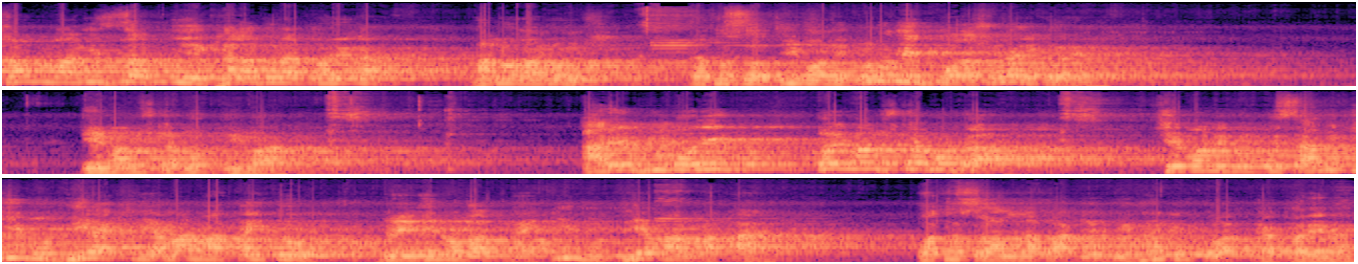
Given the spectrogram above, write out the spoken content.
সম্মান, ইজ্জত নিয়ে খেলাধুলা করে না। ভালো মানুষ, অথচ জীবনে কোনোদিন পড়াশোনাই করে না। এই মানুষটা বুদ্ধিমান। আর বিপরীত, ওই মানুষটা বোকা। সে মনে করতেছে, আমি কি বুদ্ধি রাখি? আমার মাথায় তো ব্রেনের অভাব নাই। কি বুদ্ধি আমার মাথায়? অথচ আল্লাহ পাকের বিধানের তোয়াক্কা করে না।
